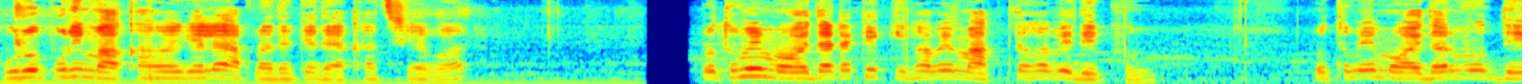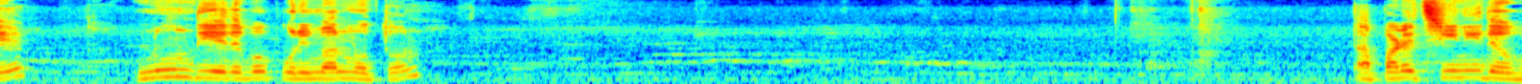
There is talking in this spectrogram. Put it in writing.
পুরোপুরি মাখা হয়ে গেলে আপনাদেরকে দেখাচ্ছি আবার প্রথমে ময়দাটাকে কীভাবে মাখতে হবে দেখুন। প্রথমে ময়দার মধ্যে নুন দিয়ে দেব পরিমাণ মতন। তারপরে চিনি দেব।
